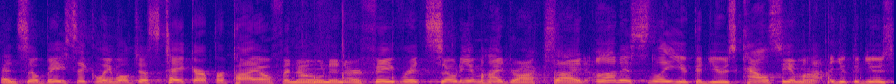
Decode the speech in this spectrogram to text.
And so basically we'll just take our propiophenone and our favorite sodium hydroxide. Honestly, you could use calcium, you could use,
